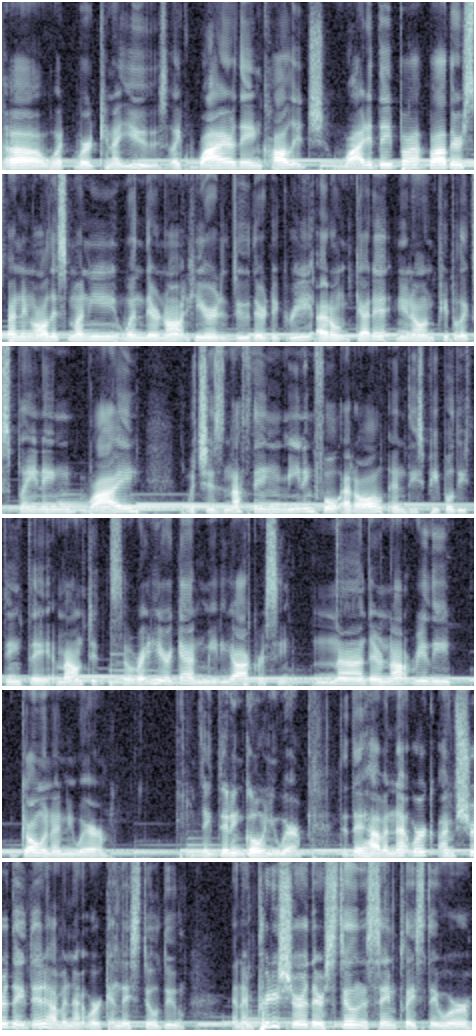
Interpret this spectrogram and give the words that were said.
oh what word can i use? Like why are they in college? Why did they b- bother spending all this money when they're not here to do their degree? I don't get it you know and people explaining why which is nothing meaningful at all. And these people do you think they amounted? So right here again mediocrity. Nah they're not really going anywhere they didn't go anywhere did they have a network i'm sure they did have a network and they still do and I'm pretty sure they're still in the same place they were,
